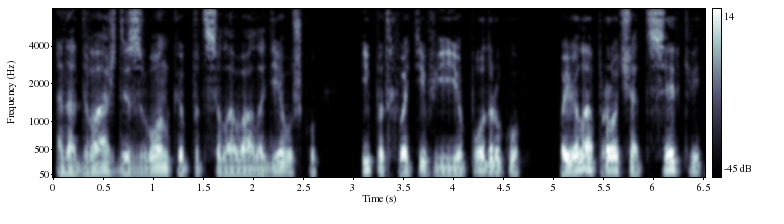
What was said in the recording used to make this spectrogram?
Она дважды звонко поцеловала девушку и, подхватив ее под руку, повела прочь от церкви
